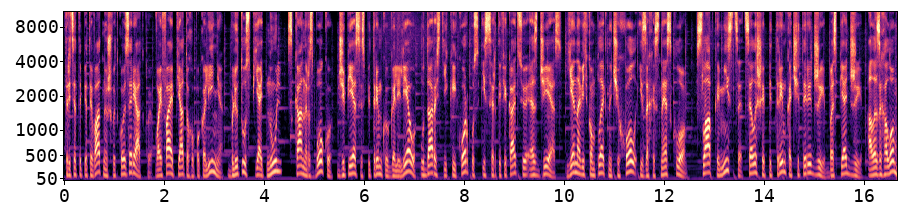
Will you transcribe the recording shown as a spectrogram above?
35 ватною швидкою зарядкою, Wi-Fi 5 покоління, Bluetooth 5.0, сканер з боку, GPS із підтримкою Galileo, ударостійкий корпус із сертифікацією SGS. Є навіть комплектний чехол і захисне скло. Слабке місце це лише підтримка 4G без 5G, але загалом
